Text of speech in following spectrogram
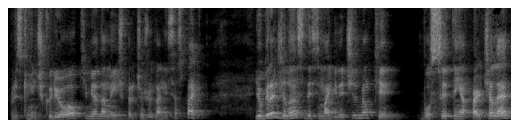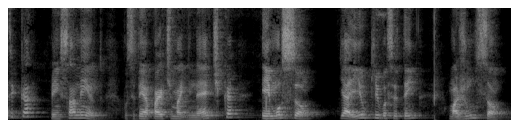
Por isso que a gente criou a Alquimia da Mente para te ajudar nesse aspecto. E o grande lance desse magnetismo é o quê? Você tem a parte elétrica, pensamento. Você tem a parte magnética, emoção. E aí o que você tem? Uma junção.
